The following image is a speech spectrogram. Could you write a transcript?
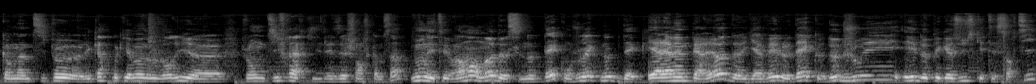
comme un petit peu les cartes Pokémon aujourd'hui, euh, je vois mon petit frère qui les échange comme ça. Nous on était vraiment en mode c'est notre deck, on joue avec notre deck. Et à la même période, il y avait le deck de Joey et de Pegasus qui était sorti.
